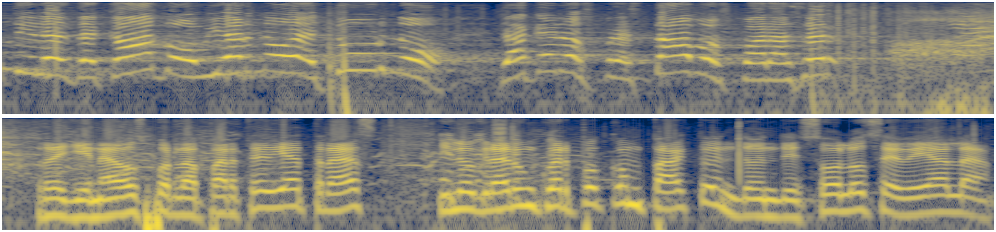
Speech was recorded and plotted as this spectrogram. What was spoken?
útiles de cada gobierno de turno, ya que nos prestamos para ser rellenados por la parte de atrás y lograr un cuerpo compacto en donde solo se vea la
